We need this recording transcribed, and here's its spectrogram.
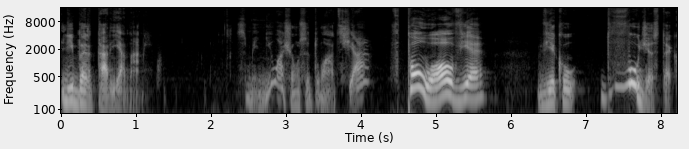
libertarianami. Zmieniła się sytuacja w połowie wieku XX,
